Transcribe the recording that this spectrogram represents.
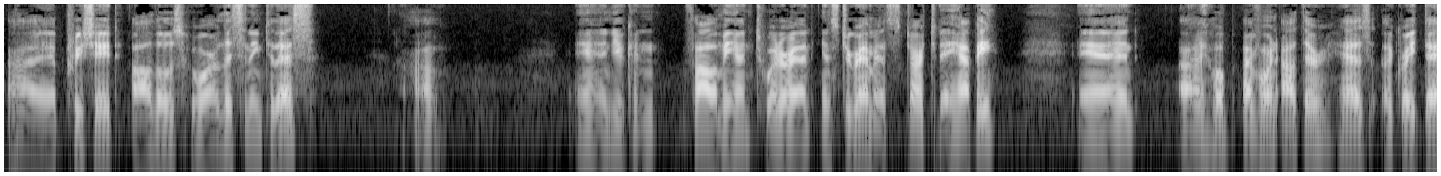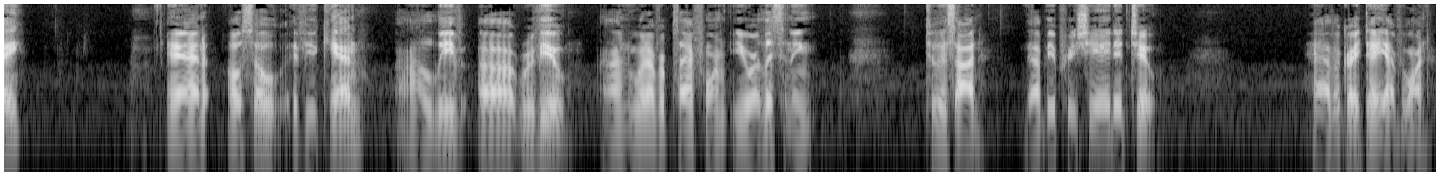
I appreciate all those who are listening to this. Uh, and you can follow me on Twitter and Instagram at Start Today Happy. And I hope everyone out there has a great day. And also, if you can, uh, leave a review on whatever platform you are listening to this on. That'd be appreciated too. Have a great day, everyone.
